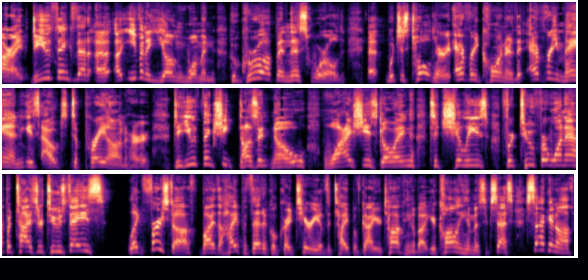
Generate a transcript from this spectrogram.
All right, do you think that even a young woman who grew up in this world, uh, which has told her at every corner that every man is out to prey on her, do you think she doesn't know why she's going to Chili's for two for one appetizer Tuesdays? Like, first off, by the hypothetical criteria of the type of guy you're talking about, you're calling him a success. Second off,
